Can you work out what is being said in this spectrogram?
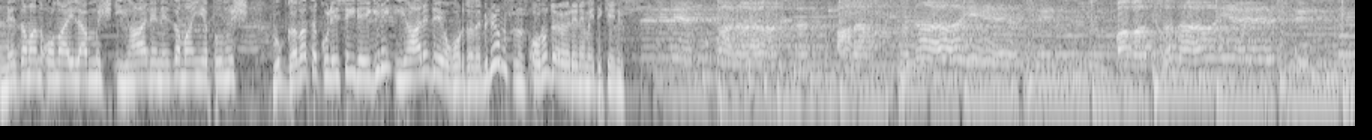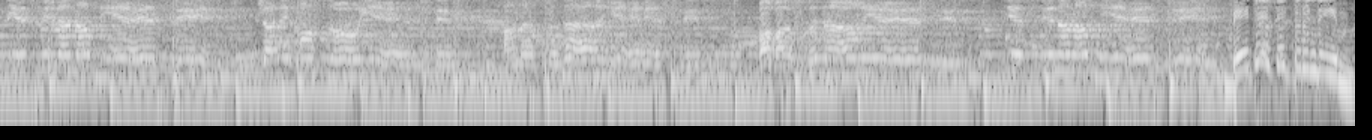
ne zaman onaylanmış, ihale ne zaman yapılmış. Bu Galata Kulesi ile ilgili ihale de yok ortada biliyor musunuz? Onu da öğrenemedik henüz. Karası anası da yesin. Babası da yesin Yesin anam yesin Canikosu yesin Anası da yesin Babası da yesin Yesin anam yesin BT sektöründeyim.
